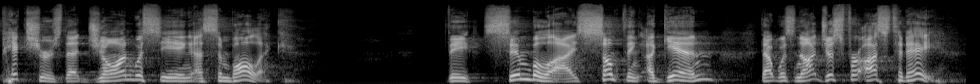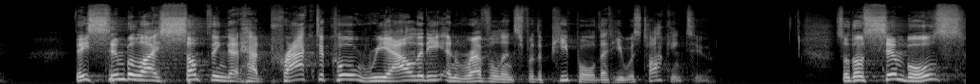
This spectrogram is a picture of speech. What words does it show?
pictures that John was seeing as symbolic. They symbolize something, again, that was not just for us today. They symbolize something that had practical reality and relevance for the people that he was talking to. So, those symbols,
